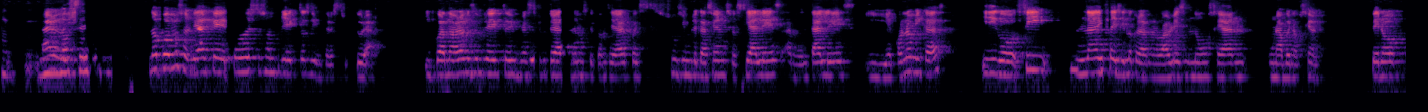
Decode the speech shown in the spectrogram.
no sé. No podemos olvidar que todo esto son proyectos de infraestructura. Y cuando hablamos de un proyecto de infraestructura tenemos que considerar pues sus implicaciones sociales, ambientales y económicas. Y digo, sí, nadie está diciendo que las renovables no sean una buena opción, pero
